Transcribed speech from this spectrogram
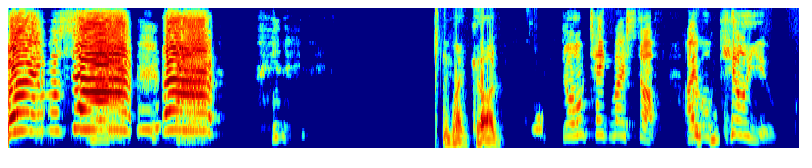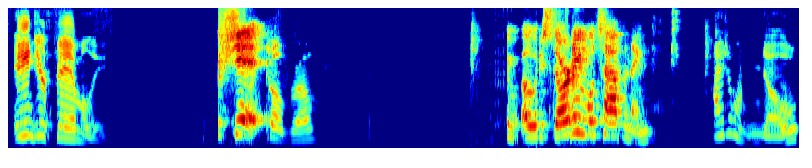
I almost ah! Ah! Oh my god. Don't take my stuff. I will kill you and your family. Shit. Go, bro. Are we starting? What's happening? I don't know.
